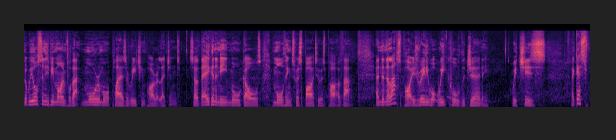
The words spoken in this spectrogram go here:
But we also need to be mindful that more and more players are reaching Pirate Legend. So they're going to need more goals, more things to aspire to as part of that. And then the last part is really what we call the journey, which is, I guess,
